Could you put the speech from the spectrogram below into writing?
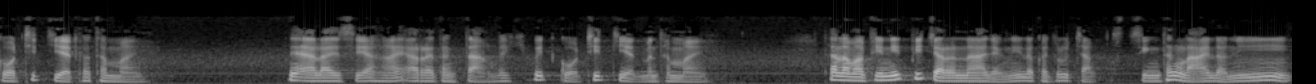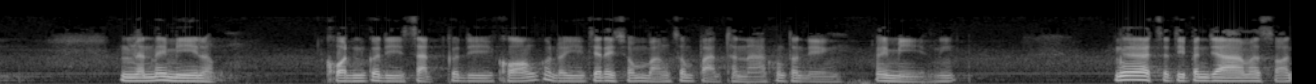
โกรธคิดเกลียดเขาทำไมเนี่ยอะไรเสียหายอะไรต่าง ๆ ไปคิดโกรธคิดเกลียดมันทำไม ถ้าเรามาพินิษพิจารณาอย่างนี้เราก็รู้จักสิ่งทั้งหลายเหล่านี้มันไม่มีหรอกคนก็ดีสัตว์ก็ดีของก็ดีจะได้สมหวังสมปรารถนาของตนเอง ไม่มีอย่างนี้ เมื่อสติปัญญามาสอน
